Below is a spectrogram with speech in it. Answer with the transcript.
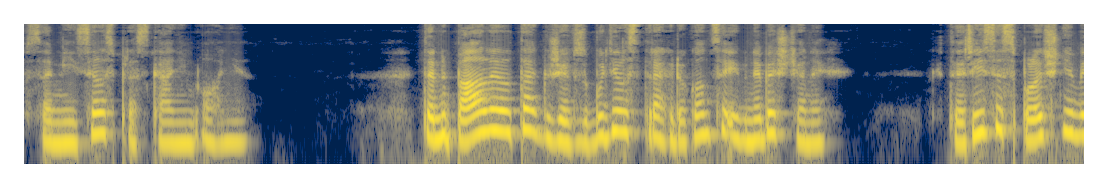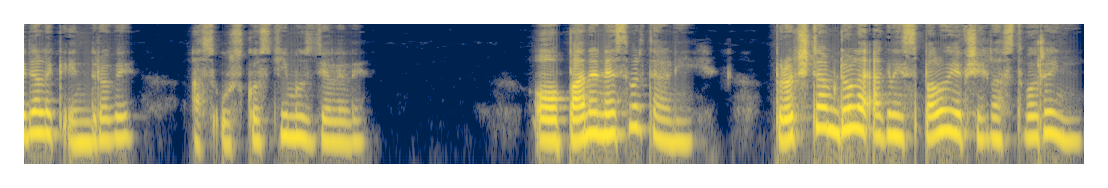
se mísil s preskáním ohně. Ten pálil tak, že vzbudil strach dokonce i v nebešťanech, kteří se společně vydali k Indrovi a s úzkostí mu sdělili. O pane nesmrtelných, proč tam dole Agni spaluje všechna stvoření?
